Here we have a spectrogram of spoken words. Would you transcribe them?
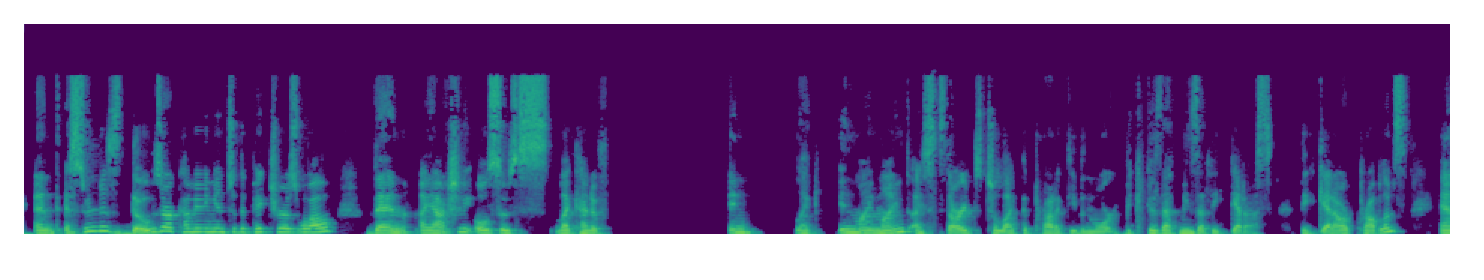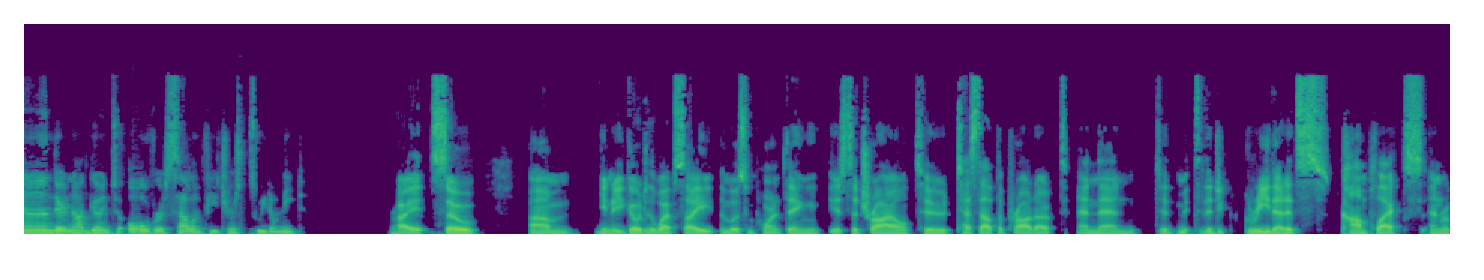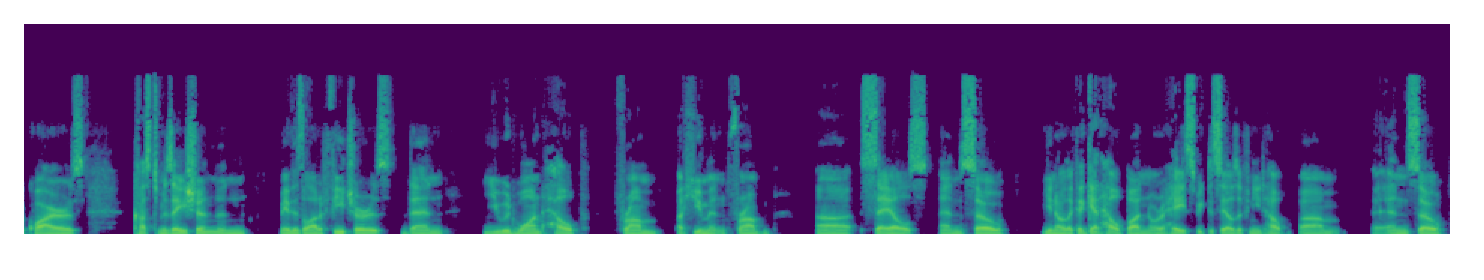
and as soon as those are coming into the picture as well then i actually also like kind of in like in my mind i start to like the product even more because that means that they get us they get our problems and they're not going to oversell on features we don't need. Right. So, um, you know, you go to the website. The most important thing is the trial to test out the product, and then to to the degree that it's complex and requires customization, and maybe there's a lot of features, then you would want help from a human, from uh, sales, and so you know, like a get help button or hey, speak to sales if you need help. Um, and so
